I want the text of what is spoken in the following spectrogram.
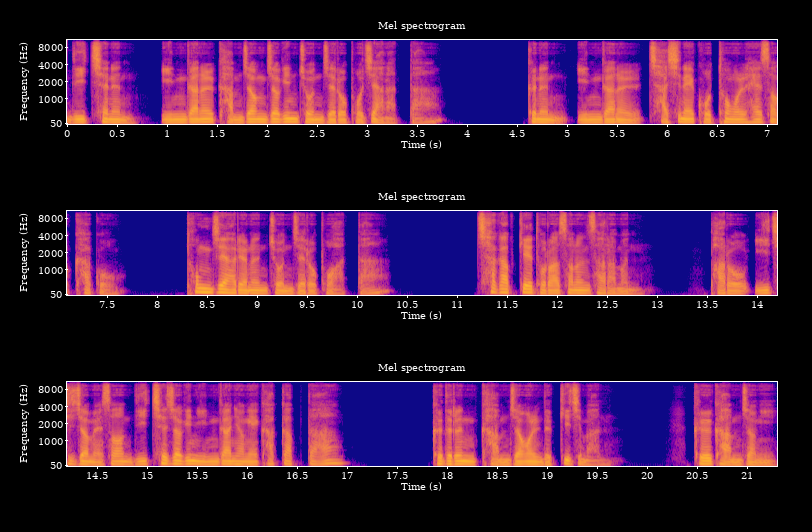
니체는 인간을 감정적인 존재로 보지 않았다. 그는 인간을 자신의 고통을 해석하고 통제하려는 존재로 보았다. 차갑게 돌아서는 사람은 바로 이 지점에서 니체적인 인간형에 가깝다. 그들은 감정을 느끼지만 그 감정이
